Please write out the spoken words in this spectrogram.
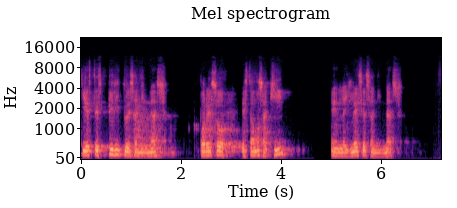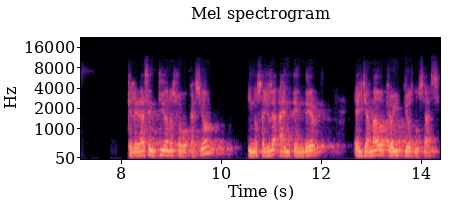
y este espíritu de San Ignacio. Por eso estamos aquí en la iglesia de San Ignacio que le da sentido a nuestra vocación y nos ayuda a entender el llamado que hoy Dios nos hace.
